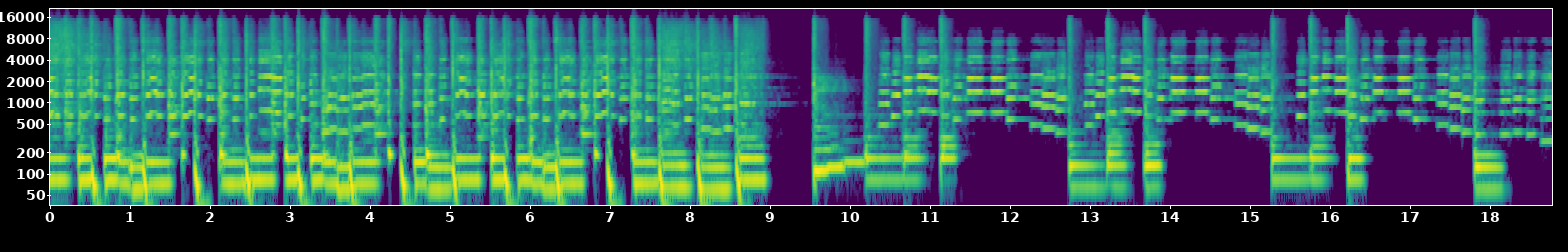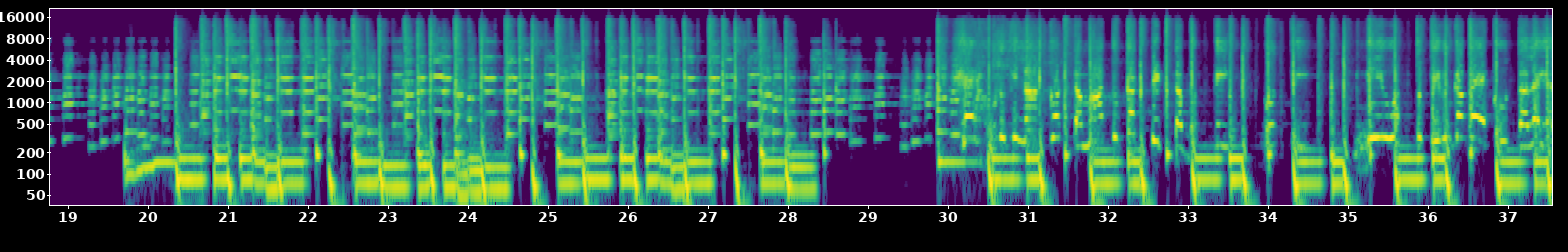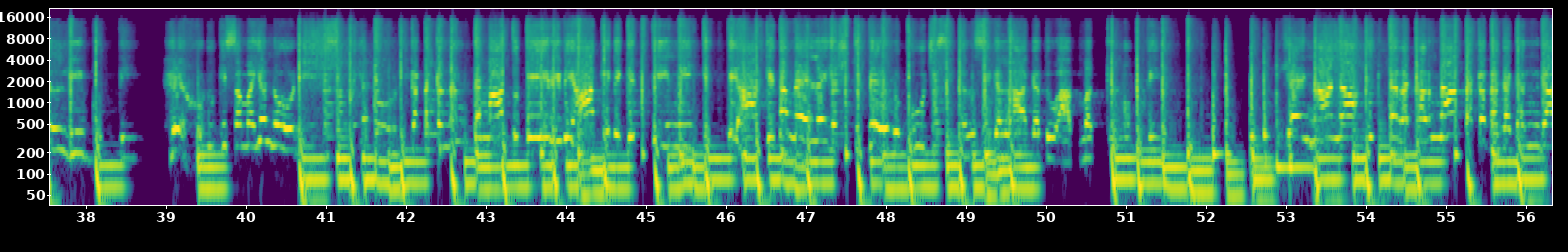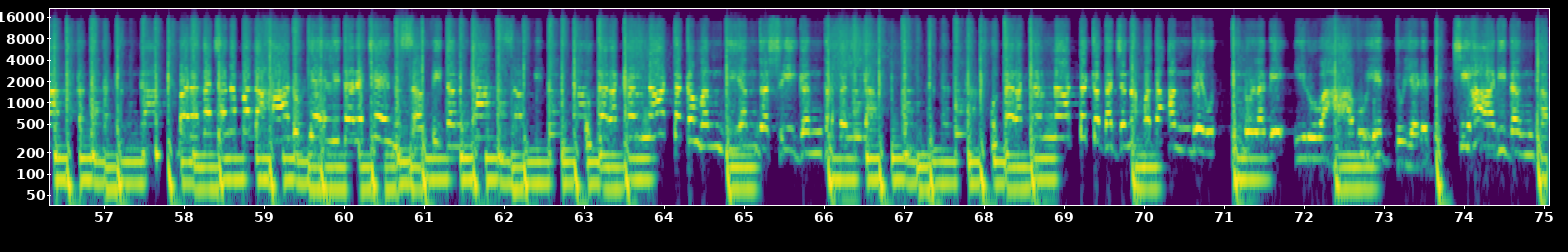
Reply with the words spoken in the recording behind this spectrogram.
ಹೇ ನಾ ಕೊಟ್ಟ ಮಾತು ಕಟ್ಟಿಟ್ಟ ತಿರುಗಬೇಕು ತಲೆಯಲ್ಲಿ ಬುದ್ಧಿ. ಹೇ ಹುಡುಗಿ ಸಮಯ ನೋಡಿ ಕಟಕನಂತೆ ಮಾತು ತೀರಿಡಿ ಹಾಕಿದಿ ಕಿತ್ತಿ. ನೀ ಕಿತ್ತಿ ಹಾಕಿದ ಮೇಲೆ ಎಷ್ಟು ದೇವರು ಪೂಜಿಸಿದರು ಸಿಗಲಾಗದು ಆತ್ಮಕ್ಕೆ ಮುಕ್ತಿ. ಏ ನಾನಾ ಉತ್ತರ ಕರ್ನಾಟಕದ ಗಂಗಾ ಕರ್ನಾಟಕ ಮಂದಿ ಅಂದ ಶ್ರೀಗಂಧ ಗಂಗ ಉತ್ತರ ಕರ್ನಾಟಕದ ಜನಪದ ಅಂದ್ರೆ ಉತ್ತಿನೊಳಗೆ ಇರುವ ಹಾವು ಎದ್ದು ಎಡೆ ಬಿಚ್ಚಿ ಹಾಡಿದಂಗ.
